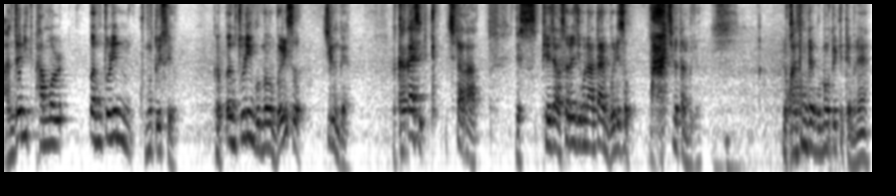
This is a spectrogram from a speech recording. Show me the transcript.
완전히 한몰 뻥 뚫린 구멍도 있어요. 그 뻥 뚫린 구멍은 멀리서 찍은 거예요. 가까이서 이렇게 치다가 피해자가 쓰러지고 난 다음에 멀리서 막 찍었다는 거죠. 관통된 구멍도 있기 때문에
